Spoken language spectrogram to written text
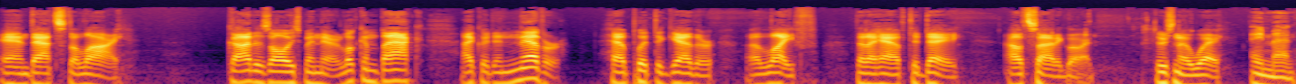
and that's the lie. God has always been there. Looking back, I could have never have put together a life that I have today outside of God. There's no way. Amen.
